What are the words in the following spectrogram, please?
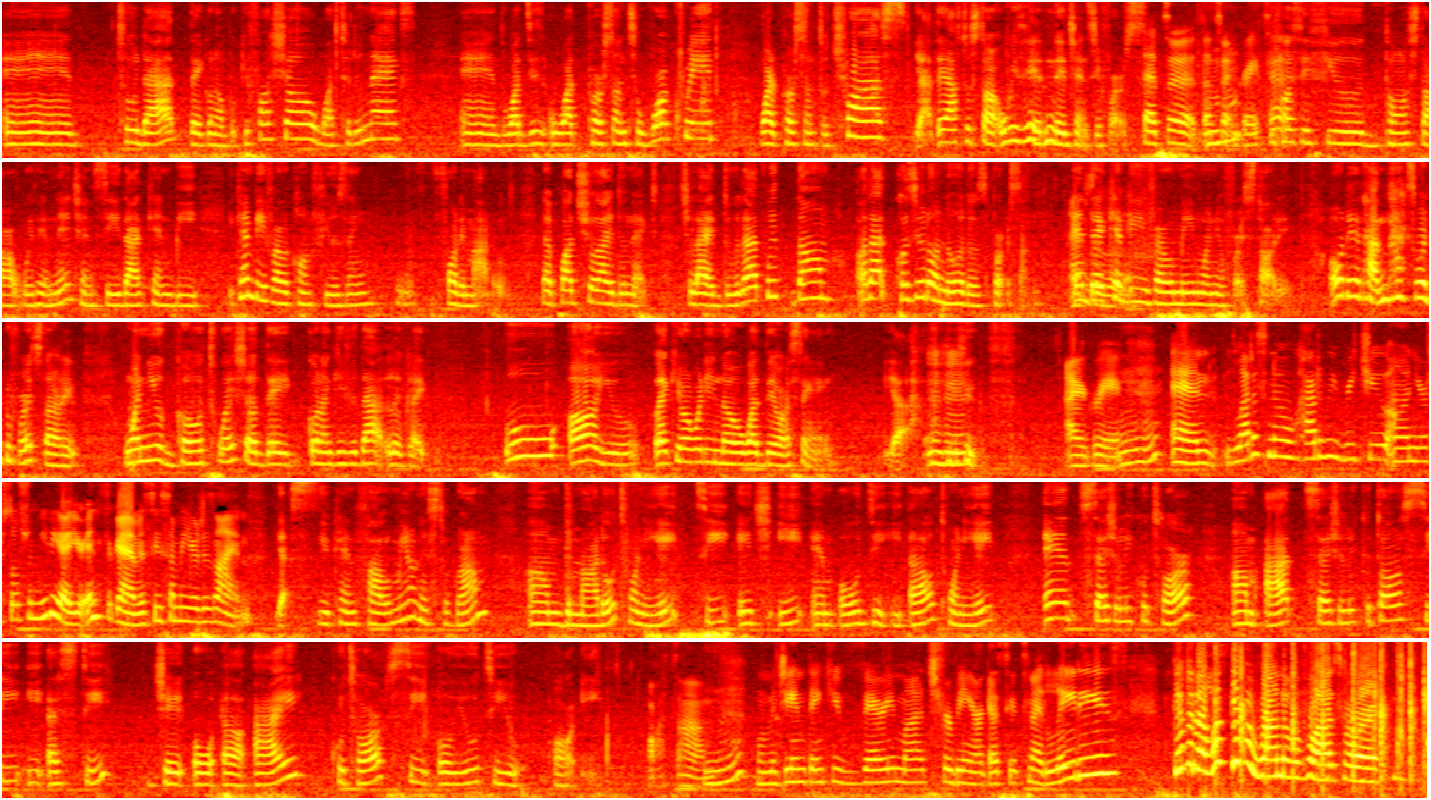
and to that they're gonna book you for a show what to do next and what this, what person to work with what person to trust yeah they have to start with an agency first That's a that's a Mhm. great tip. because if you don't start with an agency, that can be it can be very confusing for the models. Like, what should I do next? Should I do that with them or that? Because you don't know those person, and they can be very mean when you first started, or they're not nice when you first started. When you go to a show, they gonna give you that look like, "Who are you?" Like you already know what they are saying. Yeah. Mhm. I agree. Mhm. And let us know how do we reach you on your social media, your Instagram, and see some of your designs. Yes, you can follow me on Instagram, um, Themodel28, T H E M O D E L 28, and C'est Jolie Couture um, at C'est Jolie Couture, C E S T J O L I Couture, C O U T U R E. Awesome. Mhm. Well, Medjine, thank you very much for being our guest here tonight. Ladies, give it a let's give a round of applause for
